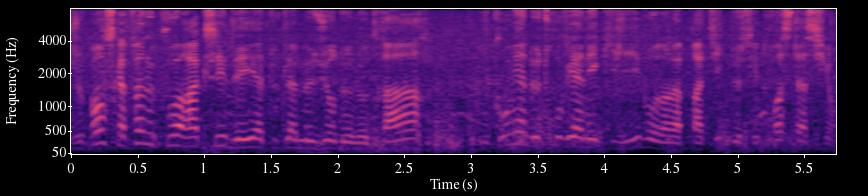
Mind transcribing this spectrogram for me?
Je pense qu'afin de pouvoir accéder à toute la mesure de notre art, il convient de trouver un équilibre dans la pratique de ces trois stations.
